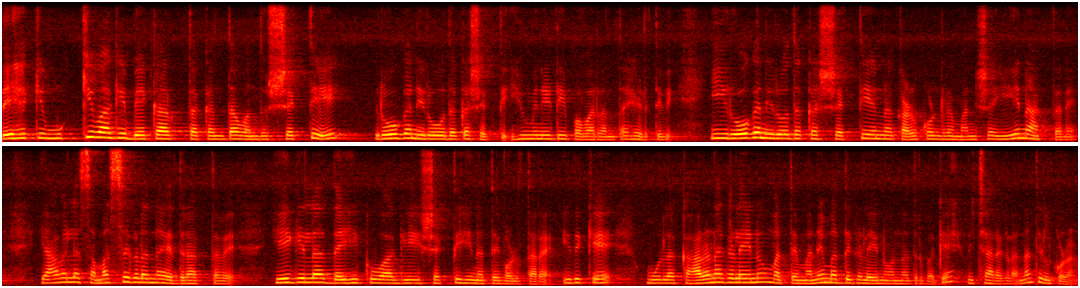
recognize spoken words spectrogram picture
ದೇಹಕ್ಕೆ ಮುಖ್ಯವಾಗಿ ಬೇಕಾಗ್ತಕ್ಕಂಥ ಒಂದು ಶಕ್ತಿ ರೋಗ ನಿರೋಧಕ ಶಕ್ತಿ ಹ್ಯುಮಿನಿಟಿ ಪವರ್ ಅಂತ ಹೇಳ್ತೀವಿ. ಈ ರೋಗ ನಿರೋಧಕ ಶಕ್ತಿಯನ್ನು ಕಳ್ಕೊಂಡ್ರೆ ಮನುಷ್ಯ ಏನಾಗ್ತಾನೆ? ಯಾವೆಲ್ಲ ಸಮಸ್ಯೆಗಳನ್ನು ಎದುರಾಗ್ತವೆ? ಹೇಗೆಲ್ಲ ದೈಹಿಕವಾಗಿ ಶಕ್ತಿಹೀನತೆಗೊಳ್ತಾರೆ? ಇದಕ್ಕೆ ಮೂಲ ಕಾರಣಗಳೇನು ಮತ್ತು ಮನೆಮದ್ದುಗಳೇನು ಅನ್ನೋದ್ರ ಬಗ್ಗೆ ವಿಚಾರಗಳನ್ನು ತಿಳ್ಕೊಳ್ಳೋಣ.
